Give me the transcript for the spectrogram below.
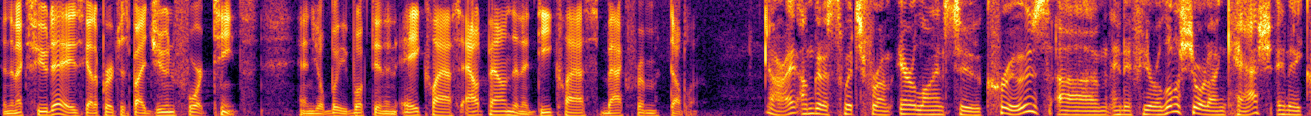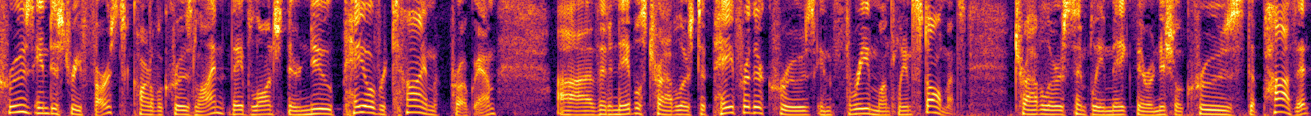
in the next few days. You got to purchase by June 14th, and you'll be booked in an A class outbound and a D class back from Dublin. All right, I'm going to switch from airlines to cruise. Um, and if you're a little short on cash, in a cruise industry first, Carnival Cruise Line, they've launched their new Pay Over Time program uh, that enables travelers to pay for their cruise in three monthly installments. Travelers simply make their initial cruise deposit,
